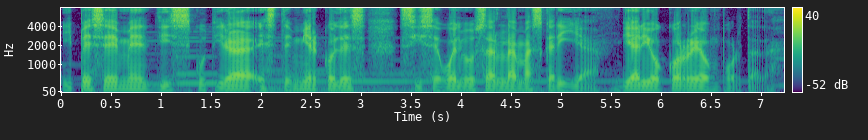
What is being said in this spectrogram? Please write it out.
y PCM discutirá este miércoles si se vuelve a usar la mascarilla. Diario Correo en portada.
